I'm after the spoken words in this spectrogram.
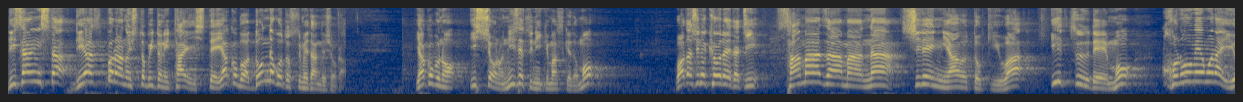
離散したディアスポラの人々に対して、ヤコブはどんなことを進めたんでしょうか？ヤコブの一章の二節に行きますけども、私の兄弟たち、様々な試練に遭うときは、いつでもこの上もない喜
